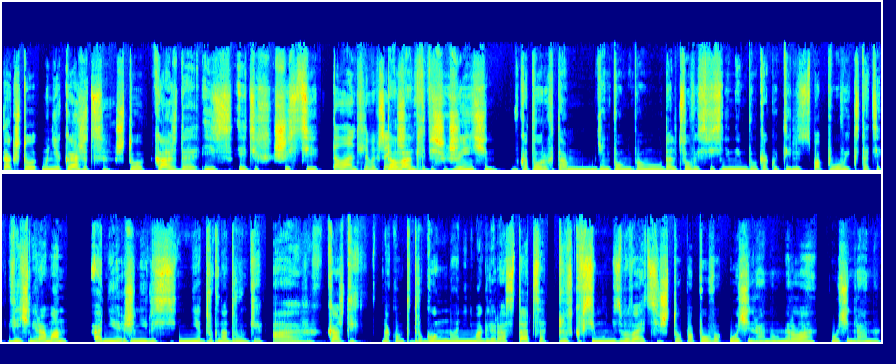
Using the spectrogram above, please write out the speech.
Так что мне кажется, что каждая из этих шести Талантливых женщин. талантливейших женщин, у которых там, я не помню, по-моему, у Дальцовой с Весниным был какой-то, или с Поповой, кстати, вечный роман, они женились не друг на друге, а каждый на ком-то другом, но они не могли расстаться. Плюс ко всему, не забывайте, что Попова очень рано умерла, очень рано.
